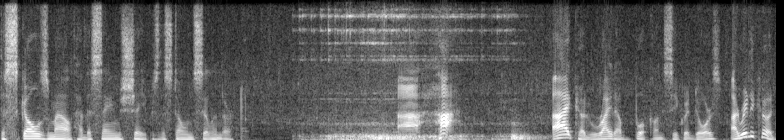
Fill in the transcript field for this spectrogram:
The skull's mouth had the same shape as the stone cylinder. Aha! I could write a book on secret doors. I really could.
